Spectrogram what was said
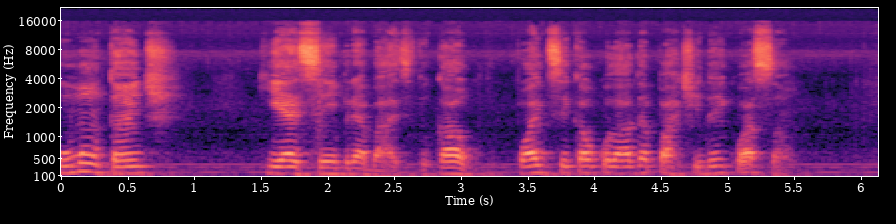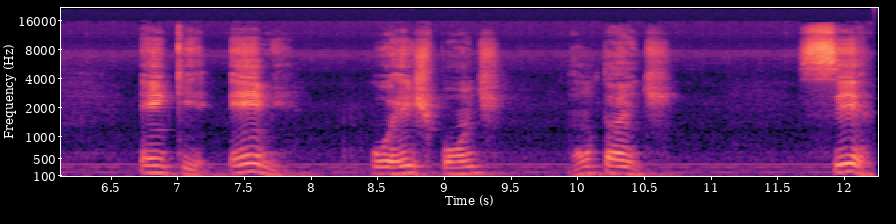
o montante, que é sempre a base do cálculo, pode ser calculado a partir da equação, em que M corresponde montante. C,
